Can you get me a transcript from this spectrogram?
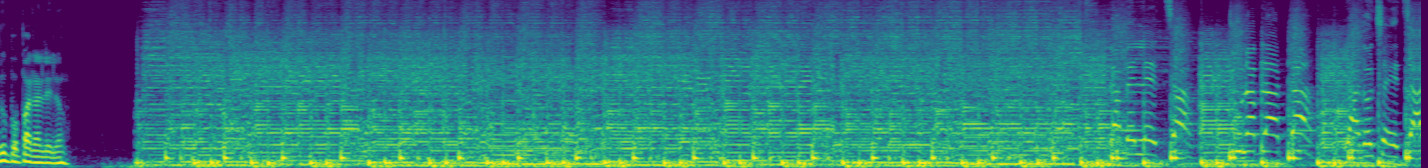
Grupo paralelo. La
